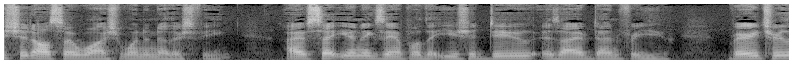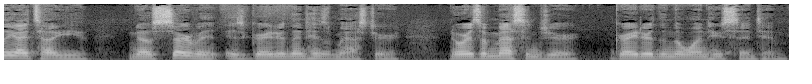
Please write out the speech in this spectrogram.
should also wash one another's feet. I have set you an example that you should do as I have done for you. Very truly I tell you, no servant is greater than his master, nor is a messenger greater than the one who sent him.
